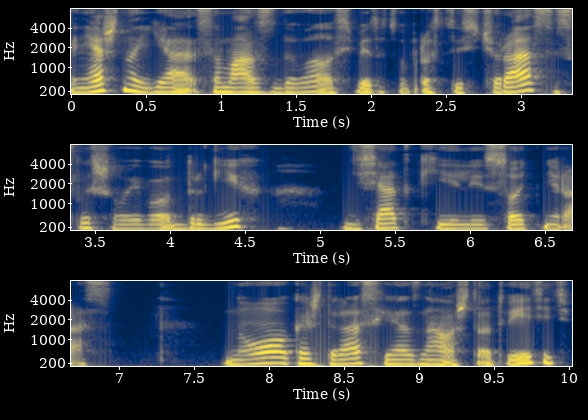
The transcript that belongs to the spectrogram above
Конечно, я сама задавала себе этот вопрос тысячу раз и слышала его от других десятки или сотни раз. Но каждый раз я знала, что ответить.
